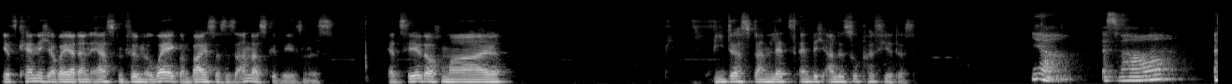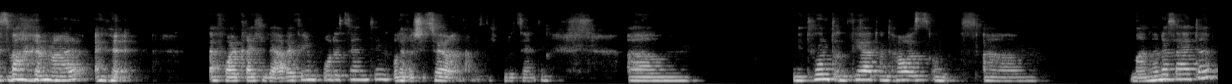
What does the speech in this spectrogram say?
Jetzt kenne ich aber ja deinen ersten Film Awake und weiß, dass es anders gewesen ist. Erzähl doch mal, wie das dann letztendlich alles so passiert ist. Ja, es war, es war einmal eine erfolgreiche Werbefilmproduzentin oder Regisseurin, aber nicht Produzentin, ähm, mit Hund und Pferd und Haus und ähm, Mann an der Seite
